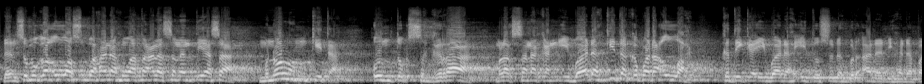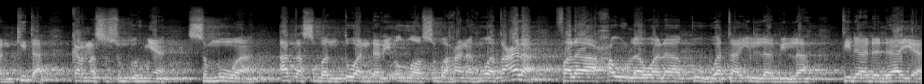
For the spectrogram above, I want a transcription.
Dan semoga Allah Subhanahu wa taala senantiasa menolong kita untuk segera melaksanakan ibadah kita kepada Allah ketika ibadah itu sudah berada di hadapan kita. Karena sesungguhnya semua atas bantuan dari Allah Subhanahu wa taala fala haula wala quwwata illa billah. Tidak ada daya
